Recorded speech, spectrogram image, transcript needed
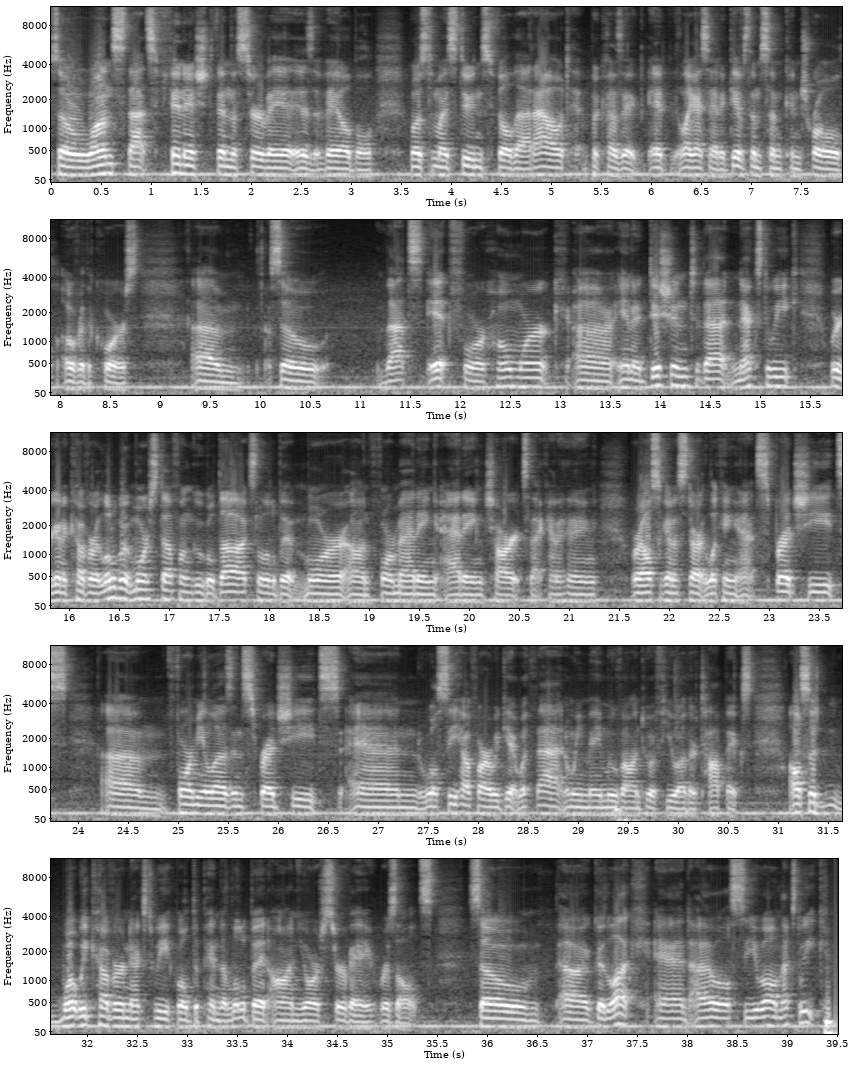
so once that's finished, then the survey is available. Most of my students fill that out because it, it like I said, it gives them some control over the course. Um, so that's it for homework. Uh, in addition to that, next week we're going to cover a little bit more stuff on Google Docs, a little bit more on formatting, adding charts, that kind of thing. We're also going to start looking at spreadsheets um, formulas and spreadsheets, and we'll see how far we get with that, and we may move on to a few other topics. Also, what we cover next week will depend a little bit on your survey results. So, uh, good luck, and I will see you all next week.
